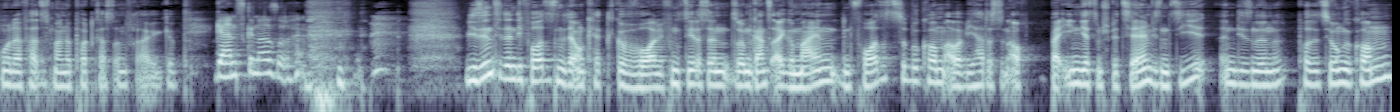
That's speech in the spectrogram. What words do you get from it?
Oder falls es mal eine Podcast-Anfrage gibt. Ganz genau so. Wie sind Sie denn die Vorsitzende der Enquete geworden? Wie funktioniert das denn so im ganz Allgemeinen, den Vorsitz zu bekommen? Aber wie hat es denn auch bei Ihnen jetzt im Speziellen, wie sind Sie in diese Position gekommen?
